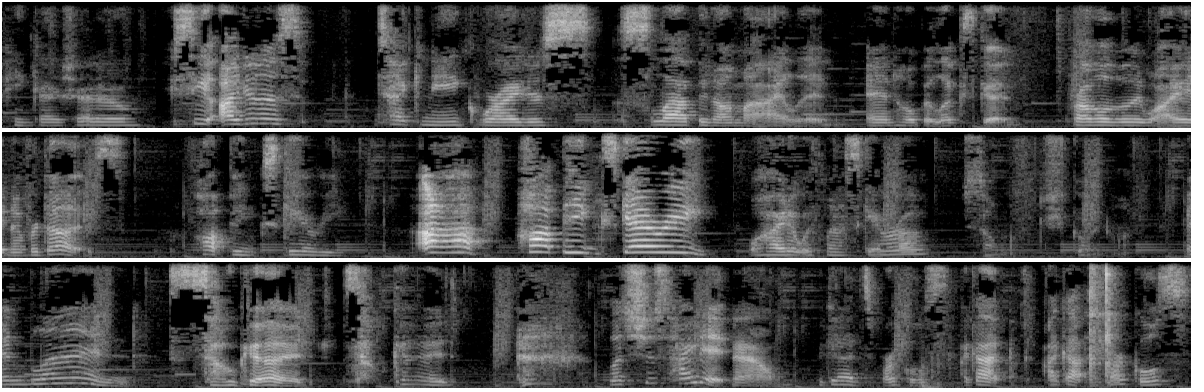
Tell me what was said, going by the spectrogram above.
pink eyeshadow. You See, I do this technique where I just slap it on my eyelid and hope it looks good. Probably why it never does. Hot pink scary. Ah, hot pink scary. We'll hide it with mascara. So much going on. And blend so good, so good. Let's just hide it now. We can add sparkles. I got, I got sparkles,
